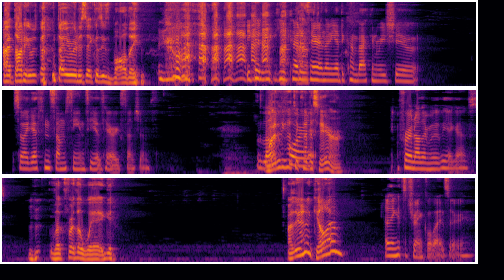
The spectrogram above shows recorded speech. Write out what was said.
I thought he was. I thought you were going to say because he's balding. He could he cut his hair and then he had to come back and reshoot. So I guess in some scenes he has hair extensions. Why did he have to cut his hair? For another movie, I guess. Mm-hmm. Look for the wig. Are they going to kill him? I think it's a tranquilizer.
